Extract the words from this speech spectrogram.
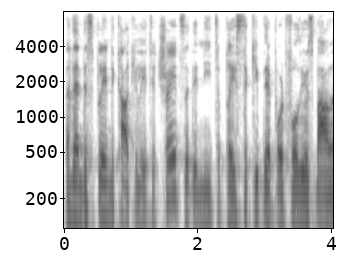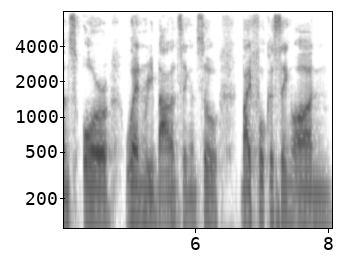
and then displaying the calculated trades that they need to place to keep their portfolios balanced or when rebalancing. And so by focusing on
